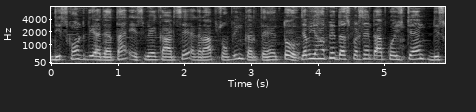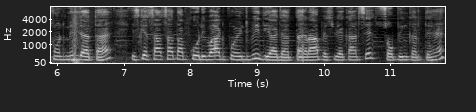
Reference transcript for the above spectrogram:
डिस्काउंट दिया जाता है एसबीआई कार्ड से अगर आप शॉपिंग करते हैं तो। जब यहाँ पे 10 परसेंट आपको इंस्टेंट डिस्काउंट मिल जाता है, इसके साथ साथ आपको रिवार्ड पॉइंट भी दिया जाता है अगर आप एसबीआई कार्ड से शॉपिंग करते हैं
